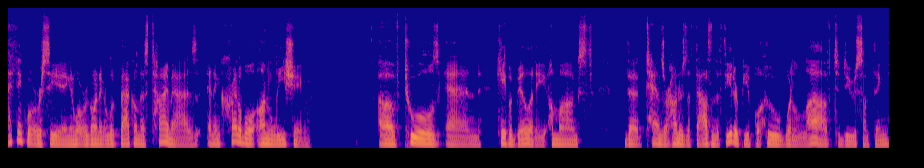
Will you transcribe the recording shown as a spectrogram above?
i think what we're seeing and what we're going to look back on this time as an incredible unleashing of tools and capability amongst the tens or hundreds of thousands of theater people who would love to do something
